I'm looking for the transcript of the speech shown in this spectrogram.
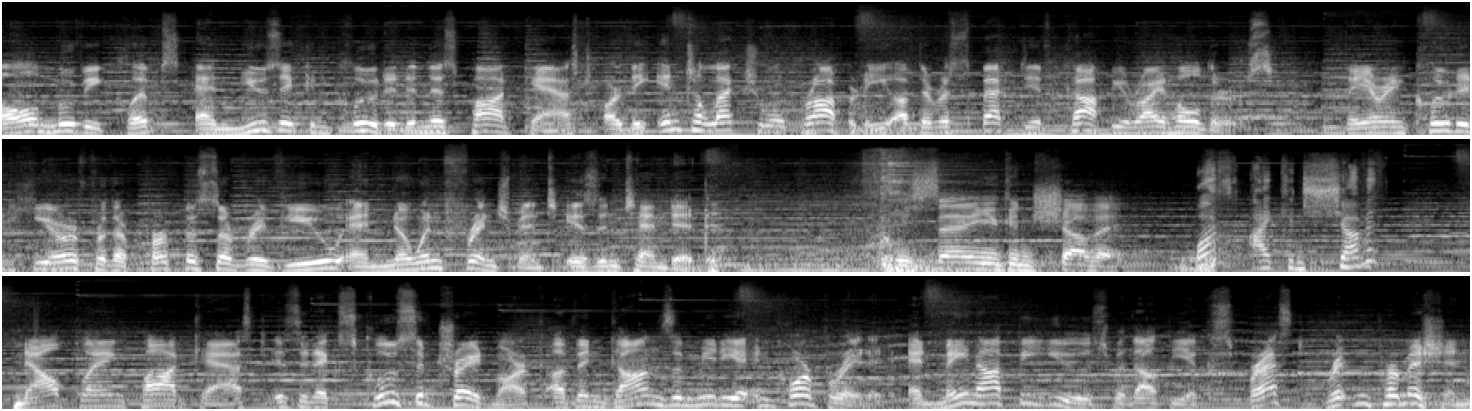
All movie clips and music included in this podcast are the intellectual property of their respective copyright holders. They are included here for the purpose of review and no infringement is intended. He's saying you can shove it. What? I can shove it? Now Playing Podcast is an exclusive trademark of Venganza Media Incorporated and may not be used without the expressed written permission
